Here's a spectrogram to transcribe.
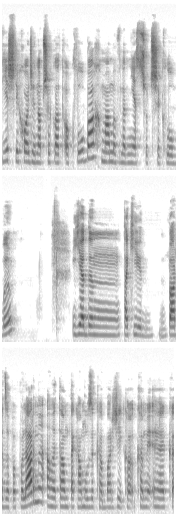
jeśli chodzi na przykład o klubach, mamy w Naddniestrzu trzy kluby. Jeden taki bardzo popularny, ale tam taka muzyka bardziej e, ko-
